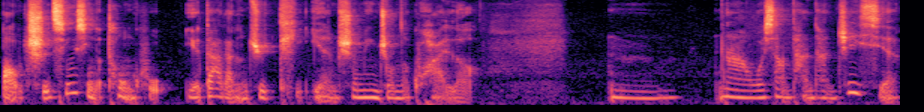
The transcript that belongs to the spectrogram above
保持清醒的痛苦，也大胆的去体验生命中的快乐。嗯，那我想谈谈这些。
